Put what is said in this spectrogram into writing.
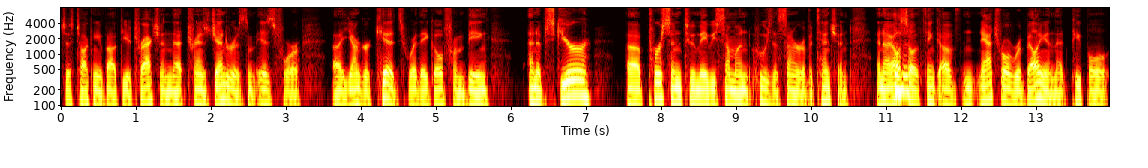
just talking about the attraction that transgenderism is for uh, younger kids, where they go from being an obscure uh, person to maybe someone who's the center of attention. And I also think of natural rebellion that people,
